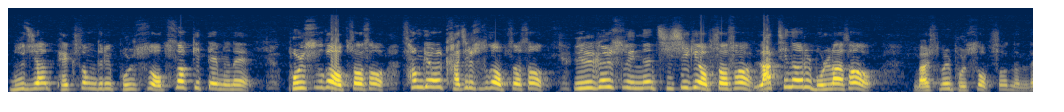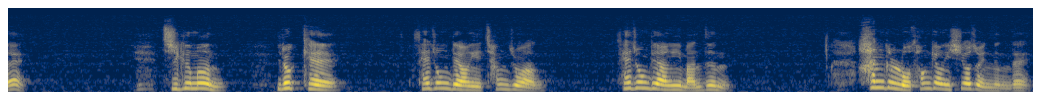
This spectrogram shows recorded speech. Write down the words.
무지한 백성들이 볼 수 없었기 때문에 볼 수가 없어서 성경을 가질 수가 없어서 읽을 수 있는 지식이 없어서 라틴어를 몰라서 말씀을 볼 수 없었는데 지금은 이렇게 세종대왕이 창조한 세종대왕이 만든 한글로 성경이 씌워져 있는데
